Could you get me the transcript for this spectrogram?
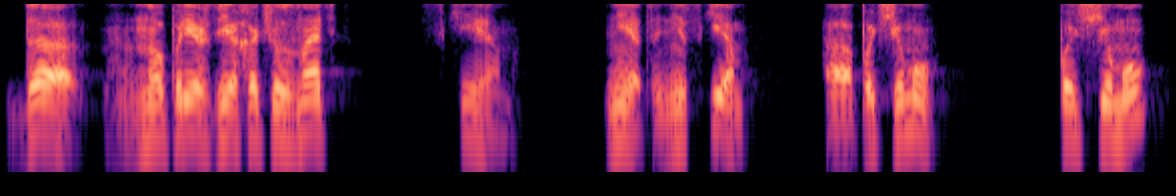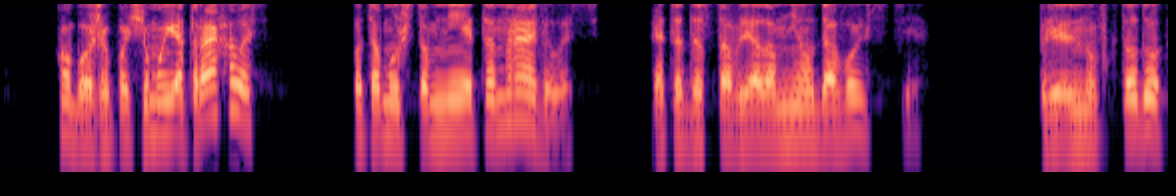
«Да, но прежде я хочу знать...» «С кем?» «Нет, не с кем. А почему?» «Почему? О боже, почему я трахалась? Потому что мне это нравилось. Это доставляло мне удовольствие». Прильнув к Тоду,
